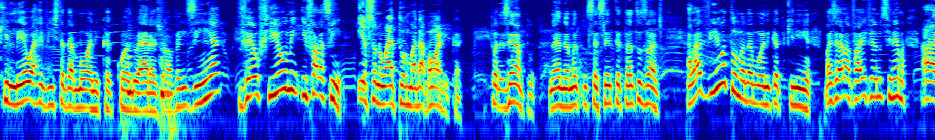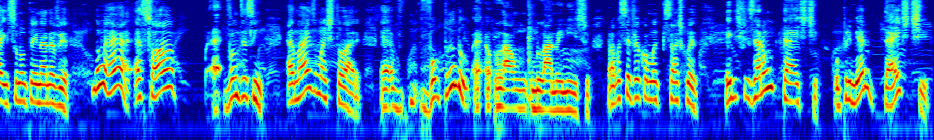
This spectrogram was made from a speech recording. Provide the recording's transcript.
que leu a revista da Mônica quando era jovenzinha, vê o filme e fala assim: Isso não é turma da Mônica. Por exemplo, né? Minha mãe com 60 e tantos anos. Ela viu a turma da Mônica pequenininha, mas ela vai ver no cinema. Ah, isso não tem nada a ver. Não é, é só é, vamos dizer assim, é mais uma história. É, voltando é, lá, um, lá no início, para você ver como é são as coisas. Eles fizeram um teste. O primeiro teste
